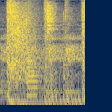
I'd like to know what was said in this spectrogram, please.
Thank you.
